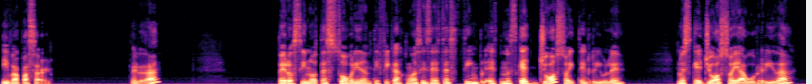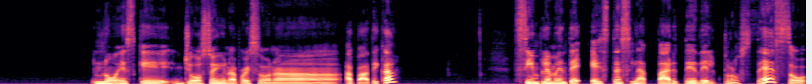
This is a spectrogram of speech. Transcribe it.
y va a pasar, ¿verdad? Pero si no te sobreidentificas con eso este es simple, no es que yo soy terrible, no es que yo soy aburrida, no es que yo soy una persona apática. Simplemente esta es la parte del proceso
